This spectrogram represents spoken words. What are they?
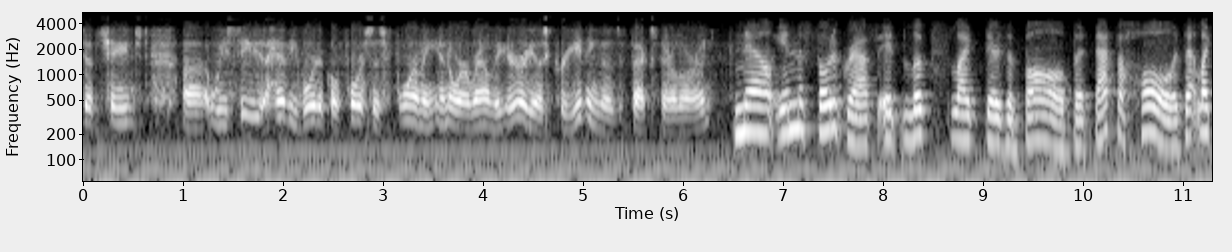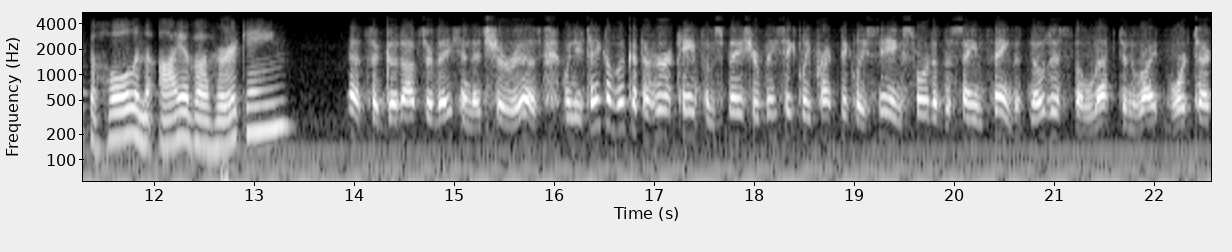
shift changed. Uh, we see heavy vertical forces forming in or around the areas, creating those effects there, Lauren. Now, in the photograph, it looks like there's a ball, but that's a hole. Is that like the hole in the eye of a hurricane? That's a good observation. It sure is. When you take a look at the hurricane from space, you're basically practically seeing sort of the same thing. But notice the left and right vortex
